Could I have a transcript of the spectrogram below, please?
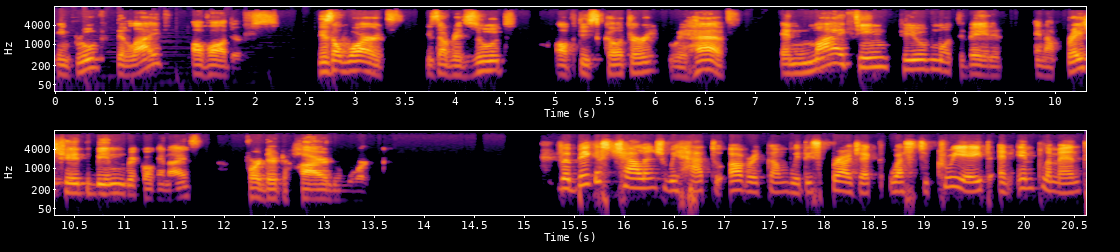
improve the life of others. This award is a result of this culture we have and my team feel motivated and appreciate being recognized for their hard work. The biggest challenge we had to overcome with this project was to create and implement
